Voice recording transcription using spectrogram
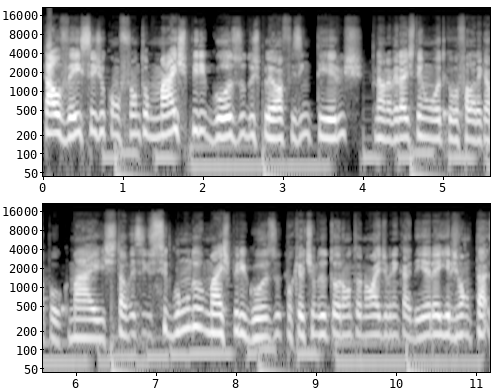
talvez seja o confronto mais perigoso dos playoffs inteiros. Não, na verdade tem um outro que eu vou falar daqui a pouco. Mas talvez seja o segundo mais perigoso, porque o time do Toronto não é de brincadeira e eles vão estar. Tá,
